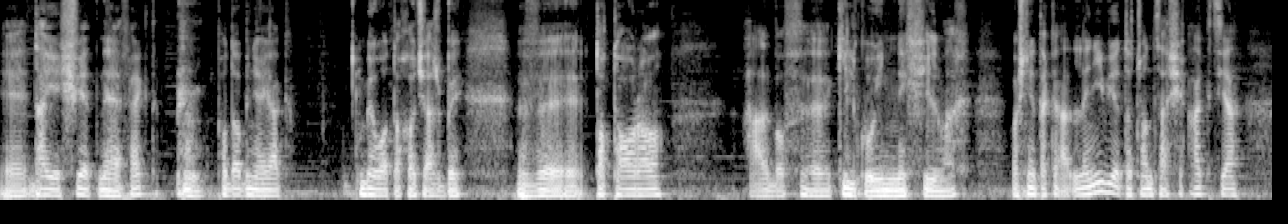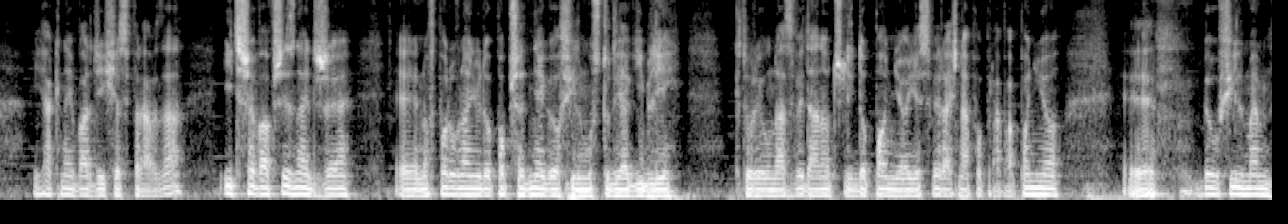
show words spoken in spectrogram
e, daje świetny efekt. Podobnie jak było to chociażby w Totoro albo w kilku innych filmach właśnie taka leniwie tocząca się akcja jak najbardziej się sprawdza i trzeba przyznać, że no w porównaniu do poprzedniego filmu Studia Ghibli, który u nas wydano, czyli do Ponio jest wyraźna poprawa. Ponio e, był filmem,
